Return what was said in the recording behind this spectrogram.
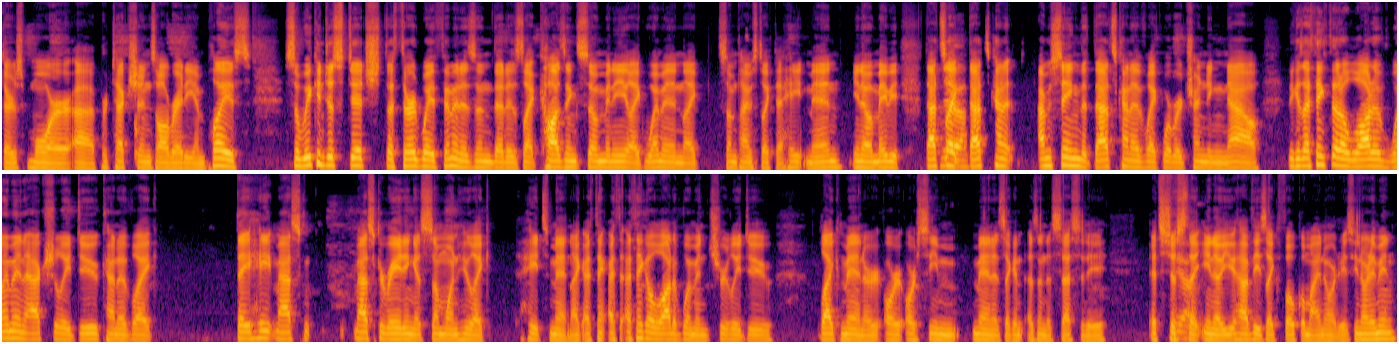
there's more uh, protections already in place. So we can just stitch the third wave feminism that is like causing so many like women like sometimes like to hate men. You know maybe that's yeah. like that's kind of i'm saying that that's kind of like where we're trending now because i think that a lot of women actually do kind of like they hate mas- masquerading as someone who like hates men like i think I, th- I think a lot of women truly do like men or or, or see men as like an, as a necessity it's just yeah. that you know you have these like vocal minorities you know what i mean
